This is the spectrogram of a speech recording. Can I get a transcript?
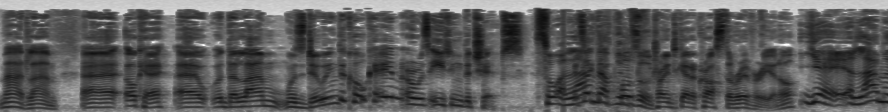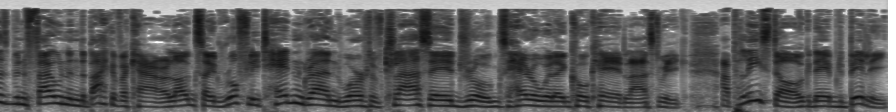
Mad lamb. Uh, okay. Uh, the lamb was doing the cocaine or was eating the chips? So a lamb It's like that been- puzzle trying to get across the river, you know? Yeah, a lamb has been found in the back of a car alongside roughly 10 grand worth of Class A drugs, heroin and cocaine last week. A police dog named Billy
